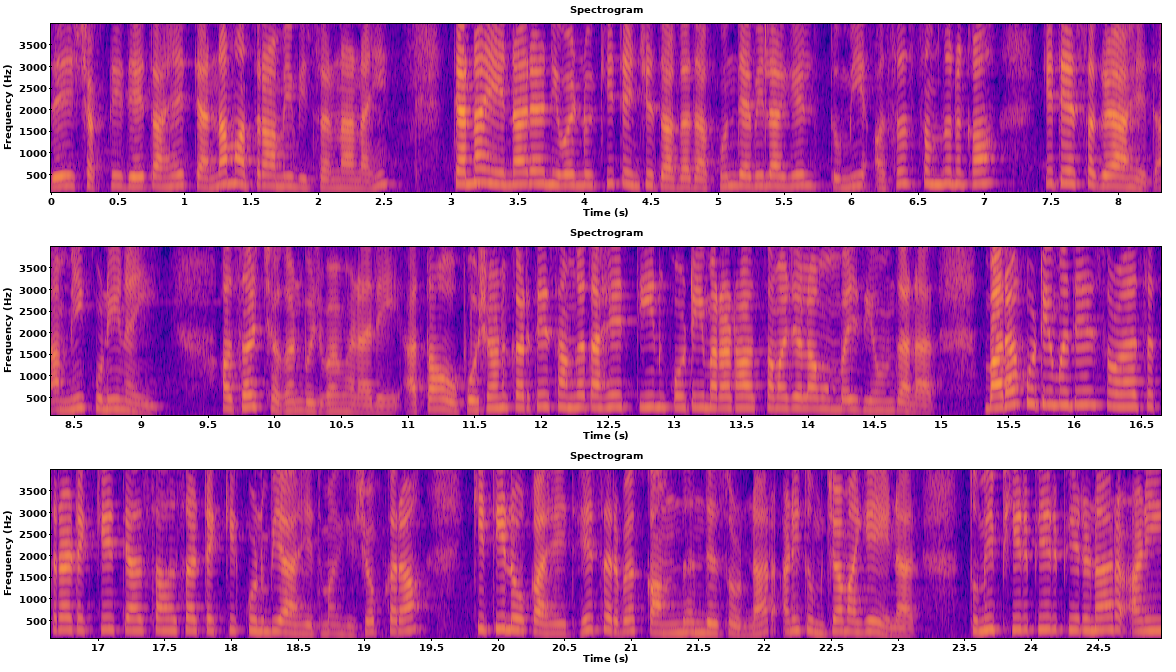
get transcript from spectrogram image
जे शक्ती देत आहेत त्यांना मात्र आम्ही विसरणार नाही. त्यांना येणाऱ्या निवडणुकीत त्यांची जागा दाखवून द्यावी लागेल. तुम्ही असंच समजू नका की ते सगळे आहेत. आम्ही कुणी नाही. असं छगन भुजबळ म्हणाले. आता उपोषणकर्ते सांगत आहेत तीन कोटी मराठा समाजाला मुंबईत घेऊन जाणार. बारा कोटीमध्ये सोळा सतरा टक्के त्या सहा सात टक्के कुणबी आहेत. मग हिशोब करा किती लोक आहेत? हे सर्व कामधंदे सोडणार आणि तुमच्या मागे येणार. तुम्ही फिर फिर फिरणार आणि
